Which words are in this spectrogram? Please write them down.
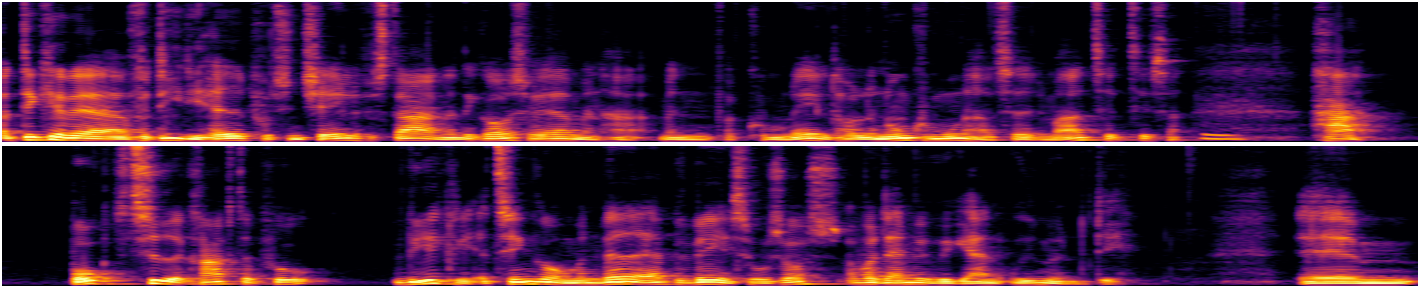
og det kan være, fordi de havde potentiale fra starten, og det kan også være, at man, har, man fra kommunalt hold, og nogle kommuner har taget det meget tæt til sig, mm. har brugt tid og kræfter på virkelig at tænke over, men hvad er bevægelse hos os, og hvordan vil vi gerne udmynde det. Øhm,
